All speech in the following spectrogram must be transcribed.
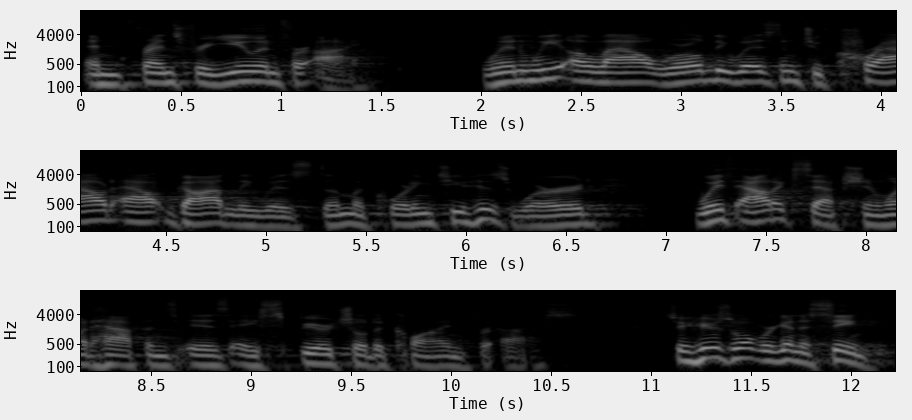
and friends, for you and for I. When we allow worldly wisdom to crowd out godly wisdom according to his word, without exception, what happens is a spiritual decline for us. So here's what we're going to see.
